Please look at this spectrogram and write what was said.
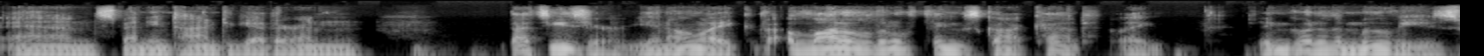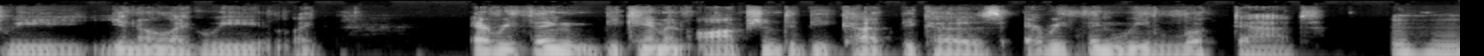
and spending time together and that's easier, you know, like a lot of little things got cut. Like didn't go to the movies. We, you know, like we like everything became an option to be cut because everything we looked at mm-hmm.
